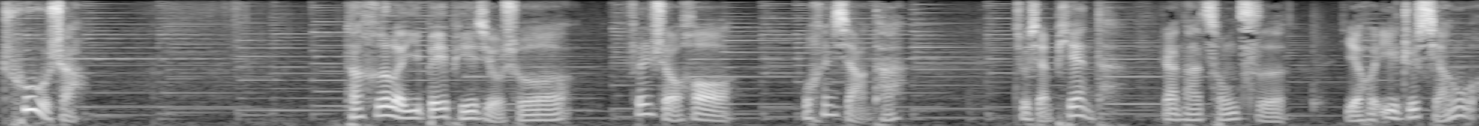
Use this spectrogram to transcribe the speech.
畜生。”他喝了一杯啤酒说：“分手后。”我很想他，就想骗他，让他从此也会一直想我。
